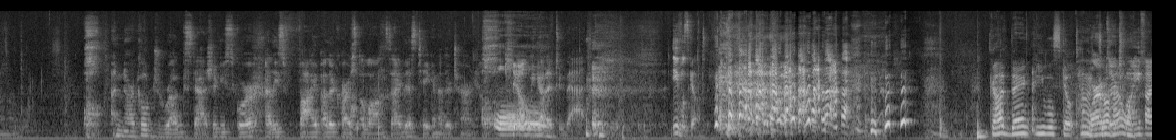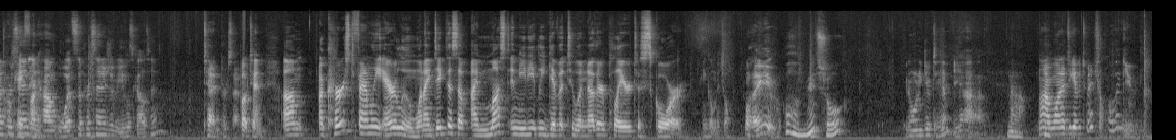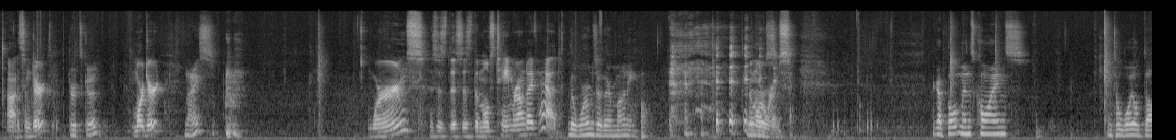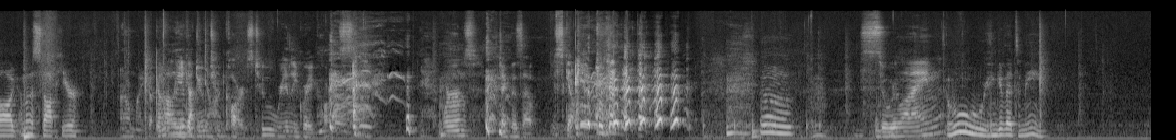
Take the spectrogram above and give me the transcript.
a narco drug stash. If you score at least five other cards alongside this, take another turn. Oh. Yeah, we gotta do that. Evil skeleton. God dang evil skeleton. Time Worms are twenty five percent, fine. and how? What's the percentage of evil skeleton? 10%. About 10. Um, a cursed family heirloom. When I dig this up, I must immediately give it to another player to score. Here you go, Mitchell. Oh, thank you. Oh, Mitchell. You don't want to give it to him? Yeah. No. No, I wanted to give it to Mitchell. Oh, thank you. Uh, some dirt. Dirt's good. More dirt. Nice. Worms. This is this is the most tame round I've had. The worms are their money. The more worms. I got Boatman's coins into Loyal Dog. I'm gonna stop here. Oh my god. Oh, You only you got do two cards. Two really great cards. Worms. Check this out. Skeleton. Sewer line. Ooh, you can give that to me.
